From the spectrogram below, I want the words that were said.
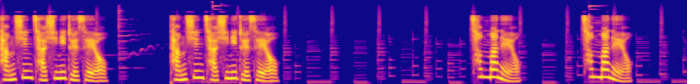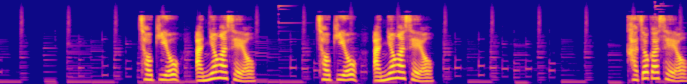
당신 자신이 되세요. 당신 자신이 되세요. 천만에요. 천만에요. 저기요, 안녕하세요. 저기요, 안녕하세요. 가져가세요.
